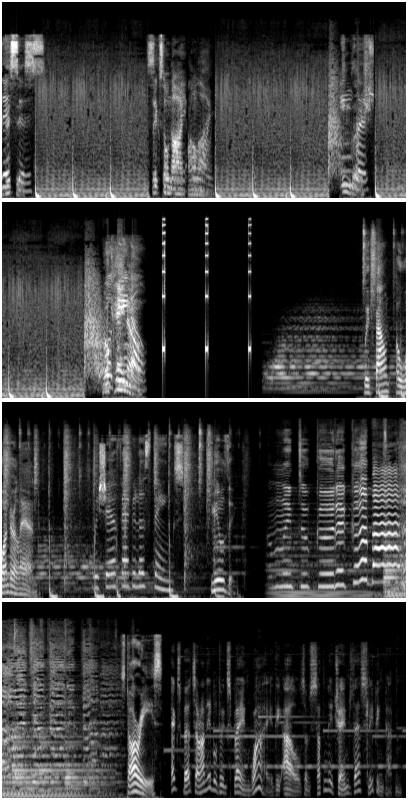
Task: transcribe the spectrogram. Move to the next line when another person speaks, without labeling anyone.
This is
609 Online.
English.
Volcano.
We found a wonderland.
We share fabulous things.
Music.
Stories.
Experts are unable to explain why the owls have suddenly changed their sleeping pattern.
